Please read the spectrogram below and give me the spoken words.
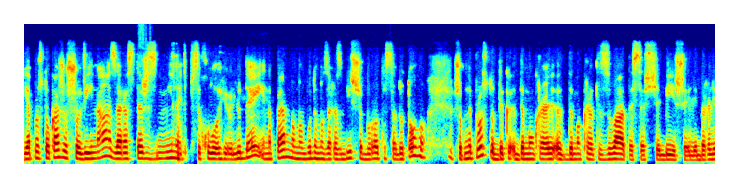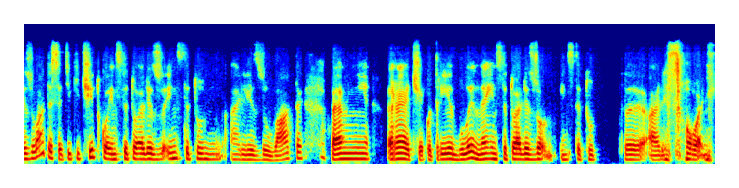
Я просто кажу, що війна зараз теж змінить психологію людей, і напевно ми будемо зараз більше боротися до того, щоб не просто демократизуватися ще більше і лібералізуватися, тільки чітко інституалізувати певні речі, котрі були не інституалізовані. Інституалізовані,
